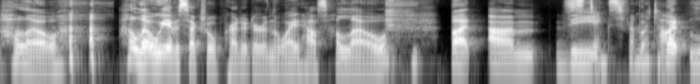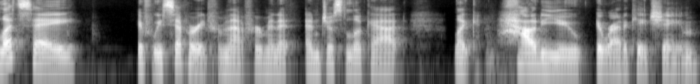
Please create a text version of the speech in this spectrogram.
hello. hello, we have a sexual predator in the White House. Hello. But um the Stinks from but, the top. But let's say if we separate from that for a minute and just look at like how do you eradicate shame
